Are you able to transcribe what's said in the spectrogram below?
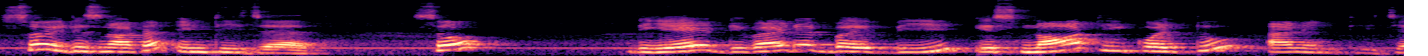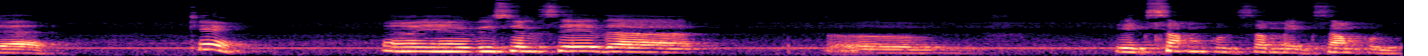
So it is not an integer. So the a divided by b is not equal to an integer. Okay. Uh, we shall say the uh, example, some example.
